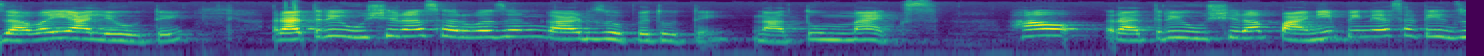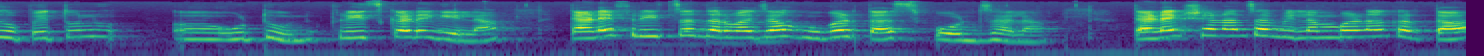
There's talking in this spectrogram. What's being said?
जावई आले होते. रात्री उशिरा सर्वजण गाढ झोपेत होते. नातू मॅक्स हा रात्री उशिरा पाणी पिण्यासाठी झोपेतून उठून फ्रीजकडे गेला. त्याने फ्रीजचा दरवाजा उघडताच स्फोट झाला. त्याने क्षणाचा विलंब न करता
